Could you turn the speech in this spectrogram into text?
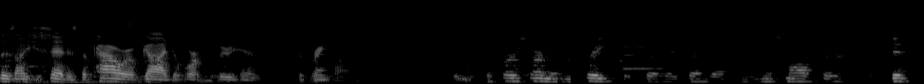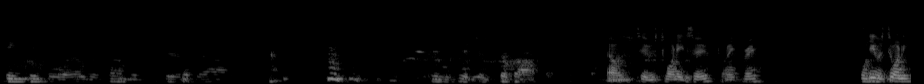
as you said, is the power of God to work through him to bring life. The first sermon he preached, it said they said that in a small church, 15 people were overcome with the Spirit of God. it just took off. That was he was 22, 23. He was 20.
